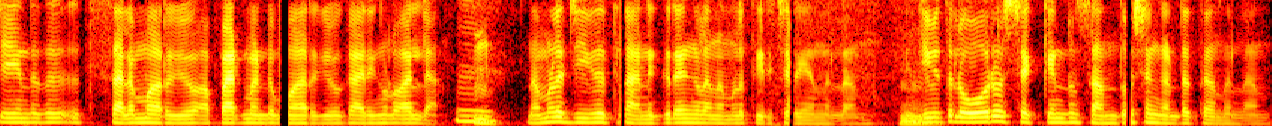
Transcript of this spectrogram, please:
ചെയ്യേണ്ടത് സ്ഥലം മാറുകയോ അപ്പാർട്ട്മെന്റ് മാറുകയോ കാര്യങ്ങളോ അല്ല. നമ്മളെ ജീവിതത്തിലെ അനുഗ്രഹങ്ങളെ നമ്മൾ തിരിച്ചറിയുക എന്നുള്ളതാണ്. ജീവിതത്തിൽ ഓരോ സെക്കൻഡും സന്തോഷം കണ്ടെത്തുക എന്നുള്ളതാണ്.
